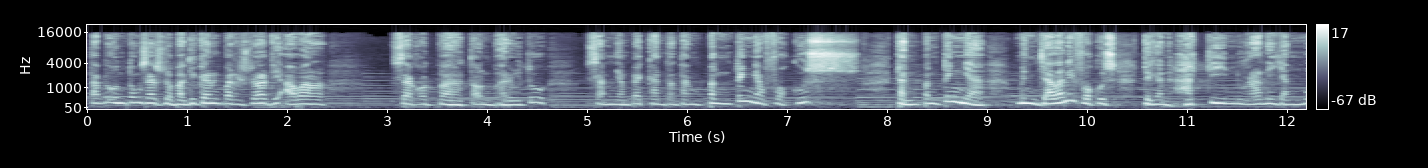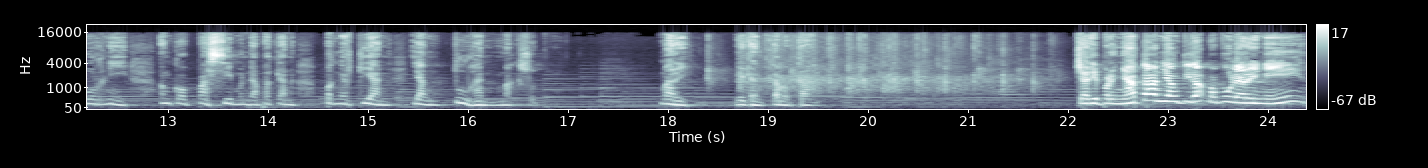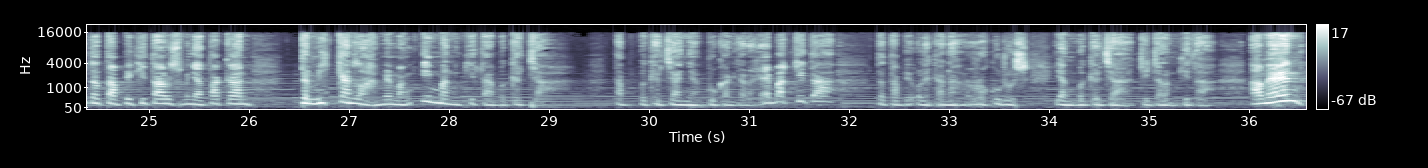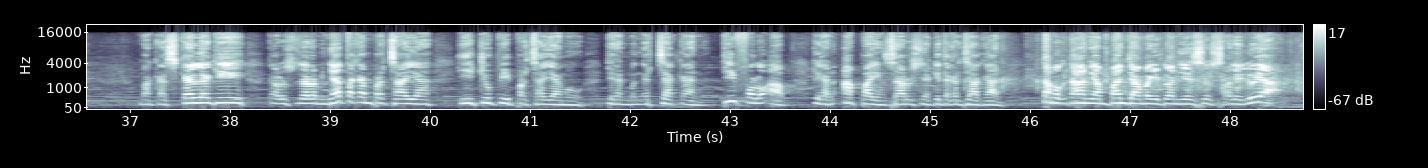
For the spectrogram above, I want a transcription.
Tapi untung saya sudah bagikan kepada saudara di awal saya khotbah tahun baru itu saya menyampaikan tentang pentingnya fokus dan pentingnya menjalani fokus dengan hati nurani yang murni. Engkau pasti mendapatkan pengertian yang Tuhan maksud. Mari berikan tepuk tangan. Jadi pernyataan yang tidak populer ini tetapi kita harus menyatakan demikianlah memang iman kita bekerja. Tapi bekerjanya bukan karena hebat kita tetapi oleh karena roh kudus yang bekerja di dalam kita. Amin. Maka sekali lagi kalau saudara menyatakan percaya, hidupi percayamu dengan mengerjakan, di follow up dengan apa yang seharusnya kita kerjakan. Tepuk tangan yang panjang bagi Tuhan Yesus. Haleluya.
